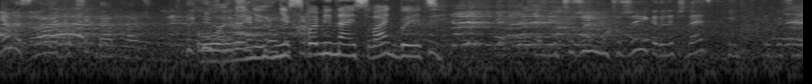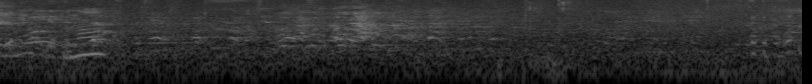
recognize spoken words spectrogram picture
Я на свадьбах всегда плачу. Ой, Ля, не, не вспоминай свадьбы эти. Чужие, не чужие, когда начинаются какие-то трогательные моменты, Ну, Какая-то погода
